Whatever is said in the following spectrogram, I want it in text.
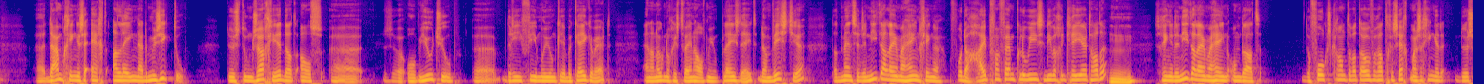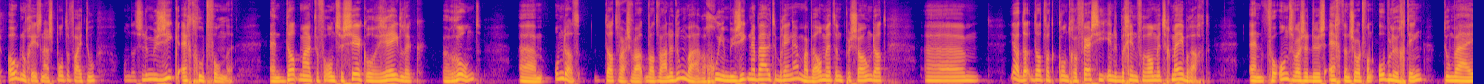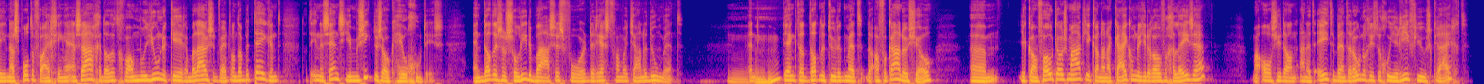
Eh, daarom gingen ze echt alleen naar de muziek toe. Dus toen zag je dat als eh, ze op YouTube eh 3, 4 miljoen keer bekeken werd. En dan ook nog eens 2,5 miljoen plays deed. Dan wist je dat mensen er niet alleen maar heen gingen voor de hype van Femke Louise die we gecreëerd hadden. Mhm. Ze gingen er niet alleen maar heen omdat de Volkskrant er wat over had gezegd, maar ze gingen dus ook nog eens naar Spotify toe omdat ze de muziek echt goed vonden. En dat maakte voor ons de cirkel redelijk rond, ehm, omdat dat was wat, wat we aan het doen waren. Goede muziek naar buiten brengen, maar wel met een persoon dat, ehm, ja, dat, dat wat controversie in het begin vooral met zich meebracht. En voor ons was het dus echt een soort van opluchting toen wij naar Spotify gingen en zagen dat het gewoon miljoenen keren beluisterd werd. Want dat betekent dat in essentie je muziek dus ook heel goed is. En dat is een solide basis voor de rest van wat je aan het doen bent. En Mhm. ik denk dat dat natuurlijk met de Avocado Show. ehm, je kan foto's maken, je kan er naar kijken omdat je erover gelezen hebt. Maar als je dan aan het eten bent en ook nog eens de goede reviews krijgt.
